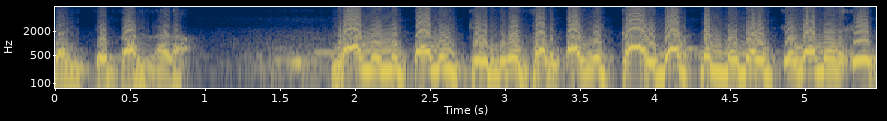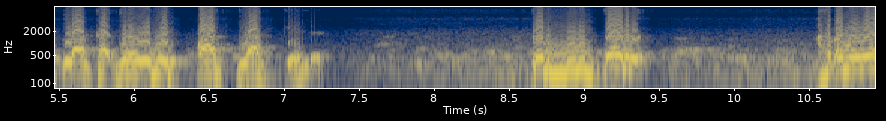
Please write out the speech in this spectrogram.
बँकेचा लढा. या निमित्ताने केंद्र सरकारने कायद्यात पण बदल केल्याने एक लाखाच्या ऐवजी पाच लाख केले. तर मी तर खरं म्हणजे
